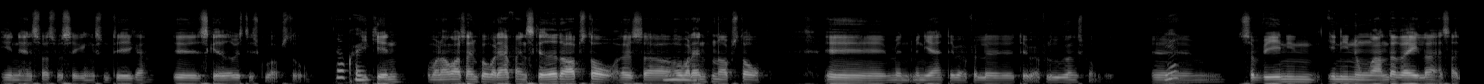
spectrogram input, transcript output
en ansvarsforsikring, som dækker øh, skader, hvis det skulle opstå. Okay. Igen kommer nok også an på, hvad det er for en skade, der opstår, altså, mm. og hvordan den opstår. Øh, men, men ja, det er i hvert fald, øh, det er i hvert fald udgangspunktet. Yeah. Øh, så vi er inde i, inde i nogle andre regler, altså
